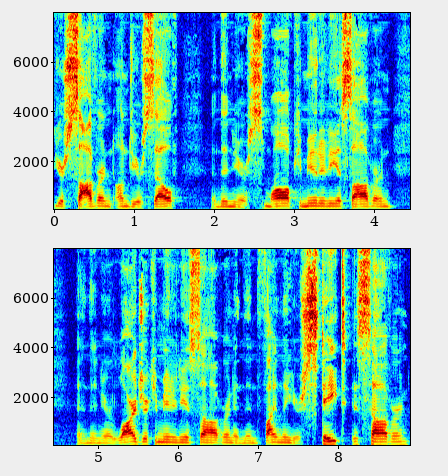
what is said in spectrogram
you're sovereign unto yourself and then your small community is sovereign, and then your larger community is sovereign, and then finally your state is sovereign,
